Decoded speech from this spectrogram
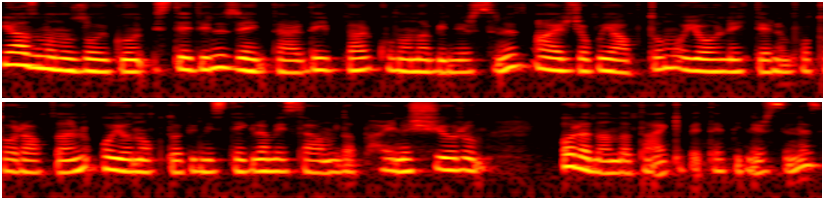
Yazmanız uygun istediğiniz renklerde ipler kullanabilirsiniz. Ayrıca bu yaptığım o örneklerin fotoğraflarını oyo.bim Instagram hesabımda paylaşıyorum. Oradan da takip edebilirsiniz.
